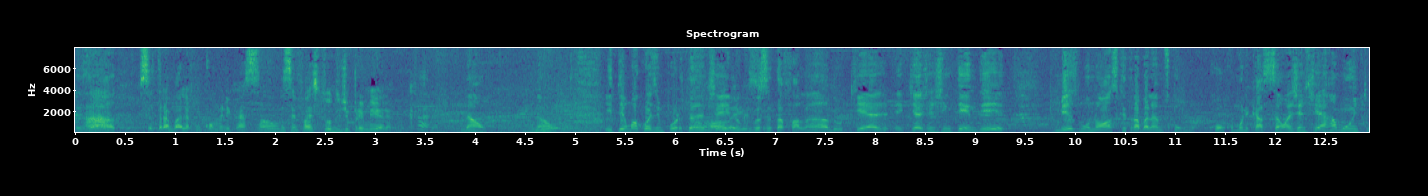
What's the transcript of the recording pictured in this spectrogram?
Exato. Ah, você trabalha com comunicação, você faz tudo de primeira. Cara, Não, não. E tem uma coisa importante Não aí no que isso. você está falando, que é que a gente entender, mesmo nós que trabalhamos com, com comunicação, a gente erra muito.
